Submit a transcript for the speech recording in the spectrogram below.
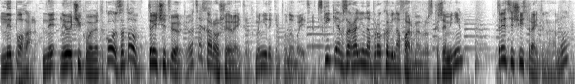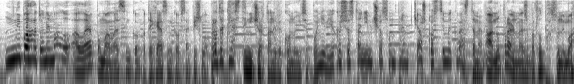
непогано. Не, не очікував я такого, зато три четвірки. Оце хороший рейтинг, мені таке подобається. Скільки я взагалі на брокові нафармив, розкажи мені? 36 рейтинга. Ну, не багато, не мало, але помалесенько, потихесенько все пішло. Правда, квести ні чорта не виконуються, поняв? Якось останнім часом прям тяжко з цими квестами. А, ну правильно, мене ж батлпасу нема.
